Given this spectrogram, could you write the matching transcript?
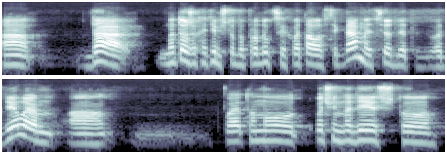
А, да, мы тоже хотим, чтобы продукции хватало всегда, мы все для этого делаем. А, Поэтому очень надеюсь, что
